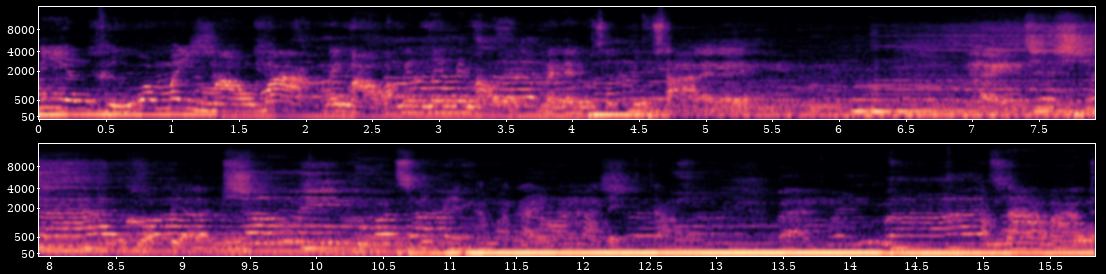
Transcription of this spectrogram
นี่ยังถือว่าไม่เมามาก ไม่เมาครับไม่ไม่ไม่เมาเลยไม่ได้รู้สึกรู้สาอะไรเลยหัวเปียอะไรดีพี่เพชรทำอะไรหน้าเด็กจังทำหน้ามาไง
